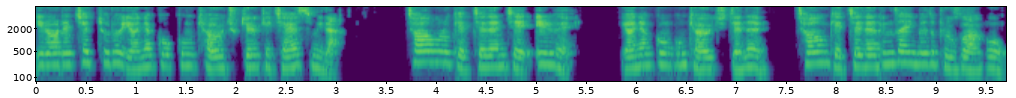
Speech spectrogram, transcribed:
1월에 최초로 연양꽁꽁 겨울축제를 개최하였습니다. 처음으로 개최된 제1회 연양꽁꽁 겨울축제는 처음 개최된 행사임에도 불구하고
